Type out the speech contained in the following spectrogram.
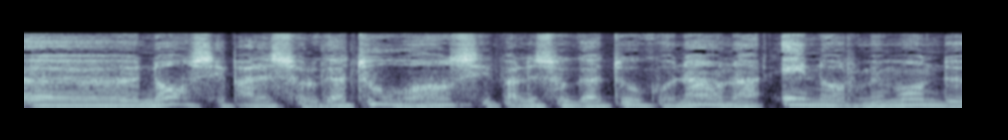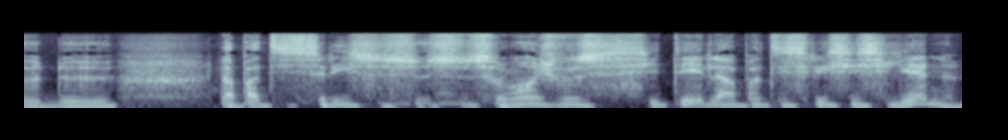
euh, non, c'est pas le seul gâteau. Hein, c'est pas le seul gâteau qu'on a. On a énormément de, de la pâtisserie. Seulement, je veux citer la pâtisserie sicilienne.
